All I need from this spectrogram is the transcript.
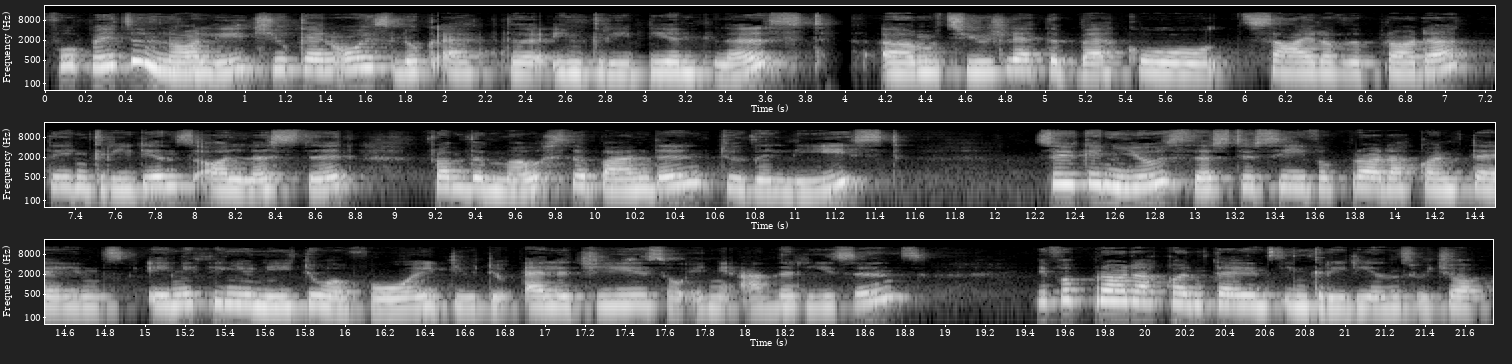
For better knowledge, you can always look at the ingredient list. Um, it's usually at the back or side of the product. The ingredients are listed from the most abundant to the least. So you can use this to see if a product contains anything you need to avoid due to allergies or any other reasons. If a product contains ingredients which are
